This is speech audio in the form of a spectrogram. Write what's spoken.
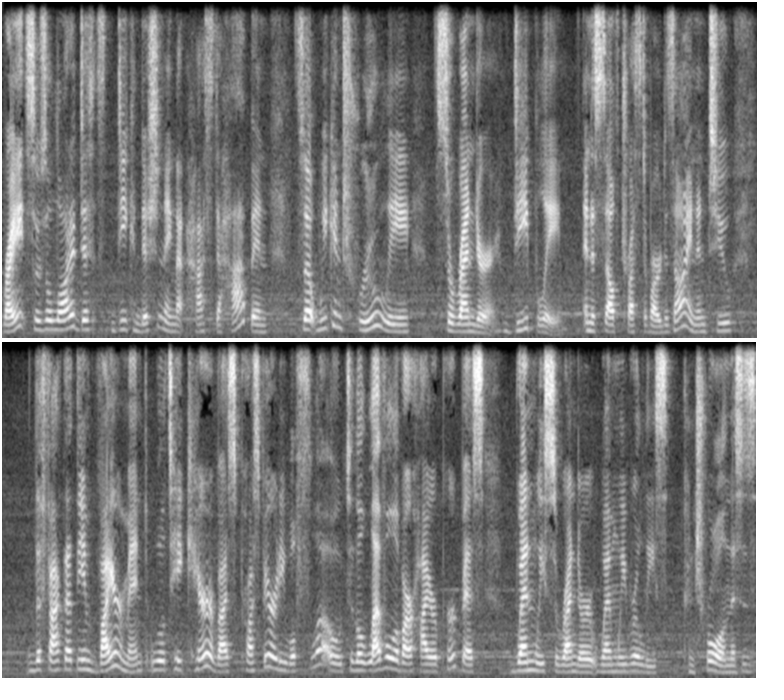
Right? So there's a lot of dis- deconditioning that has to happen so that we can truly surrender deeply into self trust of our design and to the fact that the environment will take care of us, prosperity will flow to the level of our higher purpose when we surrender, when we release control. And this is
